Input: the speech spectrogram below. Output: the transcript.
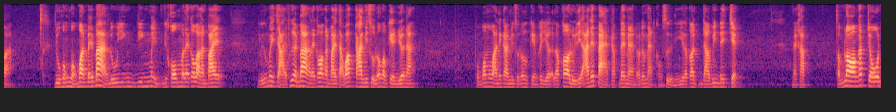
ว่า ดูห่วงห่วงบอลไปบ้าง ดูยิงยิงไม่คมอะไรก็ว่ากันไป หรือไม่จ่ายเพื่อนบ้างอะไรก็ว่ากันไป แต่ว่าการมีส่วนร่วมกับเกมเยอะนะ ผมว่าเมื่อวานในการมีส่วนร่วมกับเกมก็เยอะ แล้วก็หลุยส์ดีอาร์ได้ 8 ครับ ได้แมนออฟเดอะแมตของสื่อนี้ แล้วก็ดาวินได้ 7 นะครับสำรองครับโจน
